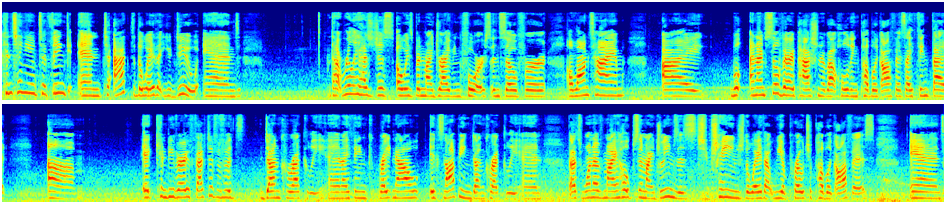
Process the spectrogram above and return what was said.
continue to think and to act the way that you do? And that really has just always been my driving force. And so for a long time, I well, and I'm still very passionate about holding public office. I think that um, it can be very effective if it's done correctly. And I think right now it's not being done correctly. And that's one of my hopes and my dreams is to change the way that we approach a public office. And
